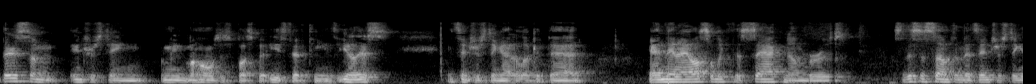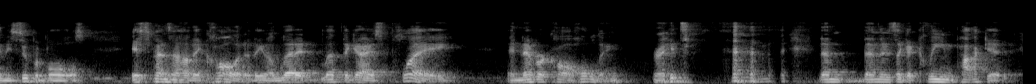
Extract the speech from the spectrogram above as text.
there's some interesting. I mean, Mahomes is plus, but he's 15s. You know, there's it's interesting how to look at that. And then I also look at the sack numbers. So this is something that's interesting in these Super Bowls. It depends on how they call it. Are they going to let it let the guys play and never call holding, right? then then there's like a clean pocket.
